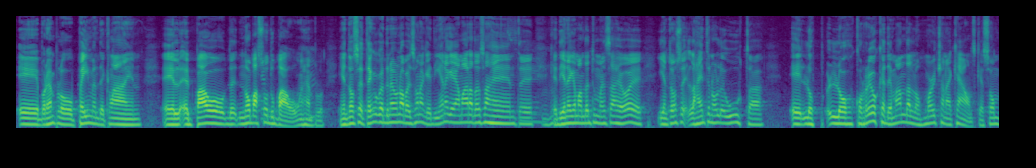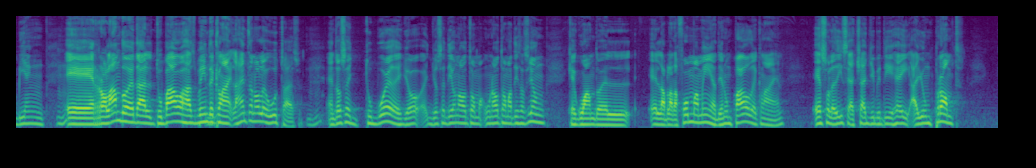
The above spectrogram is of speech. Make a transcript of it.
eh, por ejemplo, payment decline, el, el pago, de- no pasó tu pago, un ejemplo. Y entonces tengo que tener una persona que tiene que llamar a toda esa gente, que tiene que mandarte un mensaje, oye, y entonces la gente no le gusta. eh, los, los correos que te mandan los merchant accounts, que son bien eh, rolando de tal, tu pago has been declined, la gente no le gusta eso. Entonces tú puedes, yo, yo sentí una, automa- una automatización que cuando el, el- la plataforma mía tiene un pago decline, eso le dice a ChatGPT, hey, hay un prompt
